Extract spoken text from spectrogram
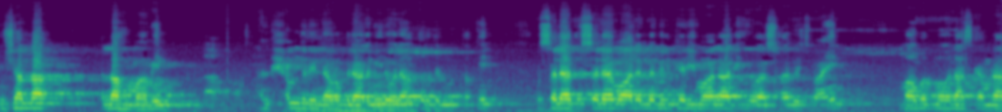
ইনশাল্লাহ আল্লাহ আমিন। আলহামদুলিল্লাহ রবিল আলমিন ওলাহতুলমতিন ওসালাত والسلام على النبي الكريم وعلى আলহি ওয়াসাহাব اجمعين মাহবুদ মৌলা আজকে আমরা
